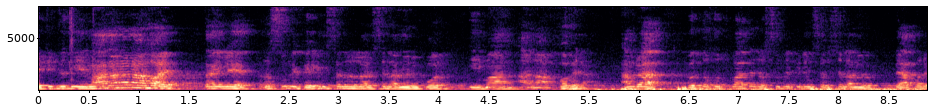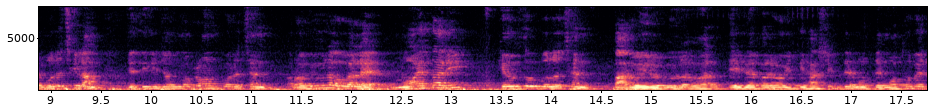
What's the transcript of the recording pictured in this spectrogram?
এটি যদি ইমান আনা না হয়, তাইলে রসুল করিম সাল্লাহ সাল্লামের উপর ইমান আনা হবে না। আমরা গত খুতবাতে রসুল করিম সাল্লামের ব্যাপারে বলেছিলাম যে তিনি জন্মগ্রহণ করেছেন রবিউল আউয়ালের নয় তারিখ। কেউ কেউ বলেছেন বারোই রবিউল আউয়াল। এই ব্যাপারে ঐতিহাসিকদের মধ্যে মতভেদ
